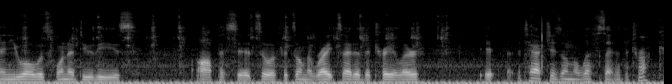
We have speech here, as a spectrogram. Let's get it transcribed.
and you always want to do these opposite. So if it's on the right side of the trailer, it attaches on the left side of the truck.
